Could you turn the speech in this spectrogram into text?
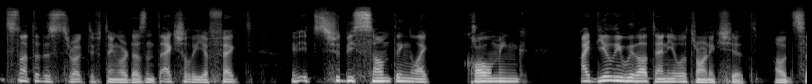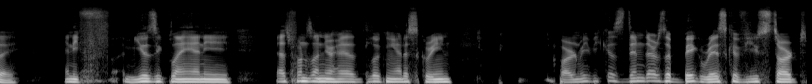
it's not a destructive thing or doesn't actually affect it it should be something like calming ideally without any electronic shit i would say any f- music playing any headphones on your head looking at a screen. Pardon me because then there's a big risk of you start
